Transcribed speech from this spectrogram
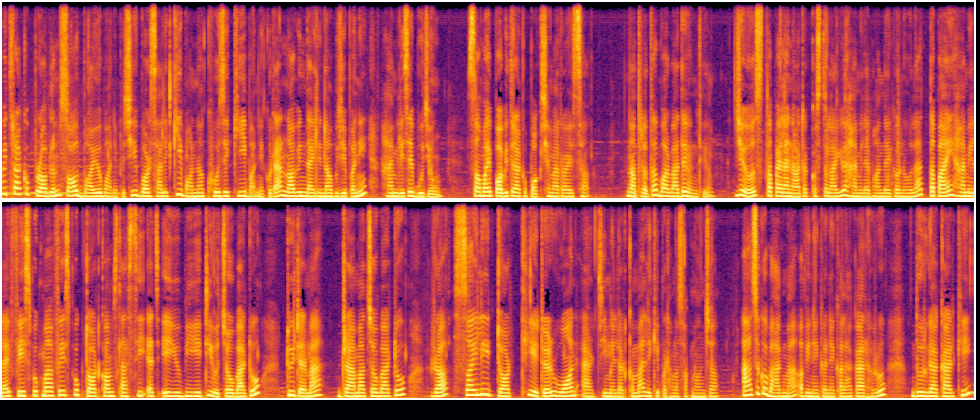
पवित्राको प्रब्लम सल्भ भयो भनेपछि वर्षाले के भन्न खोजे कि भन्ने कुरा नवीन दाईले नबुझे पनि हामीले चाहिँ बुझ्यौँ। समय पवित्राको पक्षमा रहेछ। नत्र त बर्बादै हुन्थ्यो। जे होस् तपाईँलाई नाटक कस्तो लाग्यो हामीलाई भन्दै गर्नुहोला। तपाईँ हामीलाई फेसबुकमा Facebook dot com slash CHAUBAT हो चौबाटो ट्विटरमा ड्रामा चौबाटो र Shaili dot theatre one at Gmail dot कममा लेखी पठाउन सक्नुहुन्छ। आजको भागमा अभिनय गर्ने कलाकारहरू दुर्गा कार्की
